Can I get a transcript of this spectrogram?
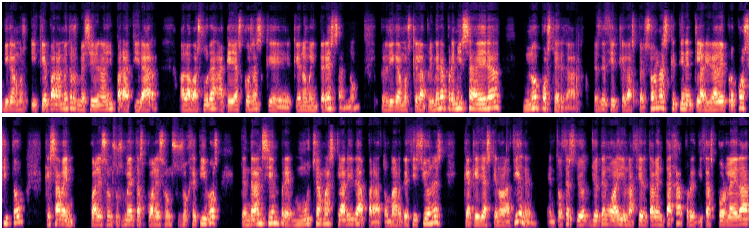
digamos, y qué parámetros me sirven a mí para tirar a la basura aquellas cosas que, que no me interesan, ¿no? Pero digamos que la primera premisa era no postergar. Es decir, que las personas que tienen claridad de propósito, que saben cuáles son sus metas, cuáles son sus objetivos, tendrán siempre mucha más claridad para tomar decisiones que aquellas que no la tienen. Entonces, yo, yo tengo ahí una cierta ventaja porque quizás por la edad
